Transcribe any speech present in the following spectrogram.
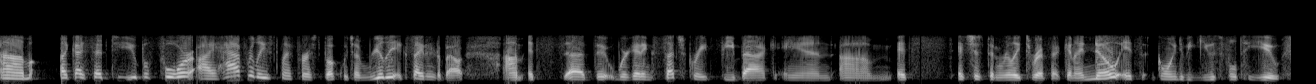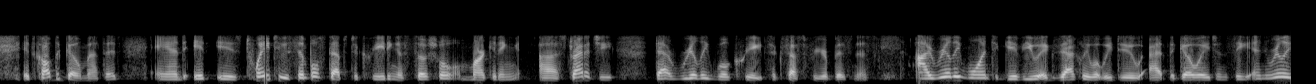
Um, like I said to you before, I have released my first book, which I'm really excited about. Um, it's uh, the, we're getting such great feedback, and um, it's it's just been really terrific, and I know it's going to be useful to you. It's called the Go Method, and it is 22 simple steps to creating a social marketing uh, strategy that really will create success for your business. I really want to give you exactly what we do at the Go Agency and really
